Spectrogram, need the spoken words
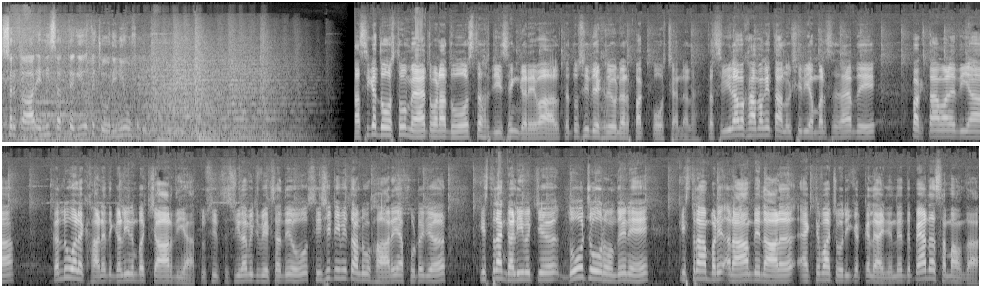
ਸਰਕਾਰ ਇੰਨੀ ਸਖਤ ਹੈਗੀ, ਉੱਥੇ ਚੋਰੀ ਨਹੀਂ ਹੋ ਸਕਦੀ। ਸਤਿ ਸ਼੍ਰੀ ਅਕਾਲ ਦੋਸਤੋ, ਮੈਂ ਤੁਹਾਡਾ ਦੋਸਤ ਹਰਜੀਤ ਸਿੰਘ ਗਰੇਵਾਲ ਤੇ ਤੁਸੀਂ ਦੇਖ ਰਹੇ ਹੋ ਨਿਰਪੱਖ ਪੋਸਟ ਚੈਨਲ। ਤਸਵੀਰਾਂ ਵਿਖਾਵਾਂਗੇ ਤੁਹਾਨੂੰ ਸ਼੍ਰੀ ਅੰਮ੍ਰਿਤਸਰ ਸਾਹਿਬ ਦੇ ਭਗਤਾਂ ਵਾਲੇ ਦੀਆਂ, ਕੱਲੂ ਵਾਲੇ ਖਾੜੇ ਤੇ ਗਲੀ ਨੰਬਰ 4 ਦੀਆਂ। ਤੁਸੀਂ ਤਸਵੀਰਾਂ ਵਿੱਚ ਵੇਖ ਸਕਦੇ ਹੋ, ਸੀਸੀਟੀਵੀ ਤੁਹਾਨੂੰ ਵਿਖਾ ਰਹੇ ਆ ਫੁਟੇਜ ਕਿਸ ਤਰ੍ਹਾਂ ਗਲੀ ਵਿੱਚ ਦੋ ਚੋਰ ਆਉਂਦੇ ਨੇ ਕਿਸ ਤਰ੍ਹਾਂ ਬੜੇ ਆਰਾਮ ਦੇ ਨਾਲ ਐਕਟਿਵਾ ਚੋਰੀ ਕਰਕੇ ਲੈ ਜਾਂਦੇ ਨੇ ਦੁਪਹਿਰ ਦਾ ਸਮਾਂ ਹੁੰਦਾ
